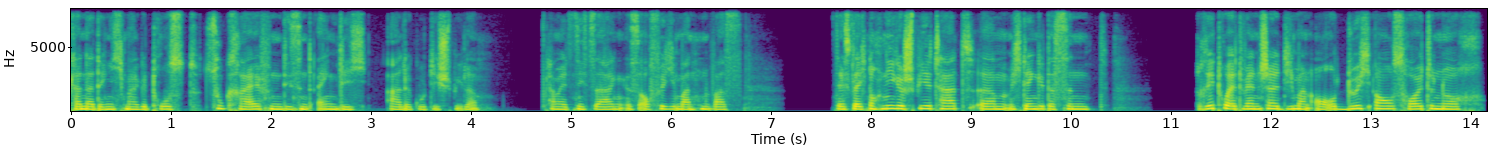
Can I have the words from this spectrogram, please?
kann da, denke ich mal, getrost zugreifen. Die sind eigentlich alle gut, die Spiele. Kann man jetzt nicht sagen, ist auch für jemanden was, der es vielleicht noch nie gespielt hat. Ähm, ich denke, das sind Retro-Adventure, die man auch durchaus heute noch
